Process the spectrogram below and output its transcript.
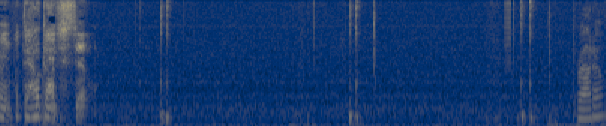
Wait, what the hell did I just do? Colorado?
